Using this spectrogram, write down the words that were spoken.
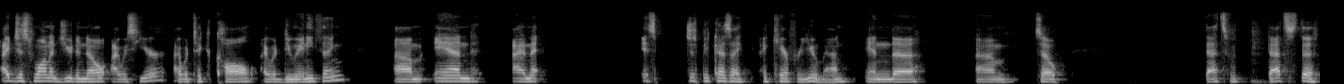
I just wanted you to know I was here. I would take a call. I would do anything, um, and and it's just because I I care for you, man. And uh, um, so that's what that's the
